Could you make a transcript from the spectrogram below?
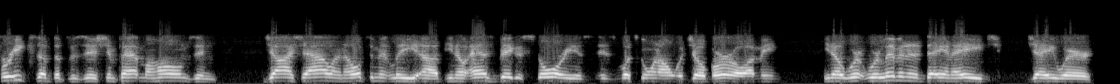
freaks of the position, Pat Mahomes and Josh Allen. Ultimately, uh, you know, as big a story is is what's going on with Joe Burrow. I mean, you know, we're we're living in a day and age, Jay, where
